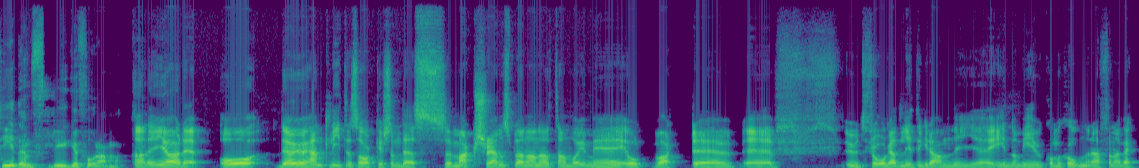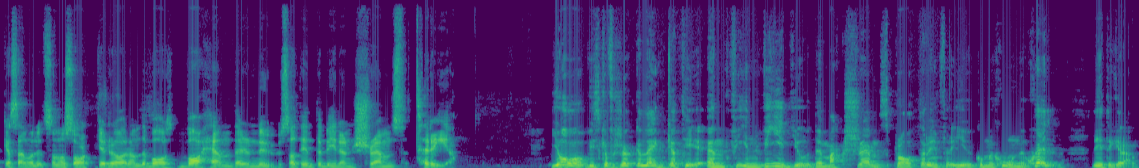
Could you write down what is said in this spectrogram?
Tiden flyger framåt. Ja, den gör det. Och det har ju hänt lite saker sedan dess. Max Schrems bland annat, han var ju med och vart eh, eh utfrågad lite grann i, eh, inom EU-kommissionen för några veckor sedan och lite sådana saker rörande vad, vad händer nu så att det inte blir en Schrems 3. Ja, vi ska försöka länka till en fin video där Max Schrems pratar inför EU-kommissionen själv lite grann.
